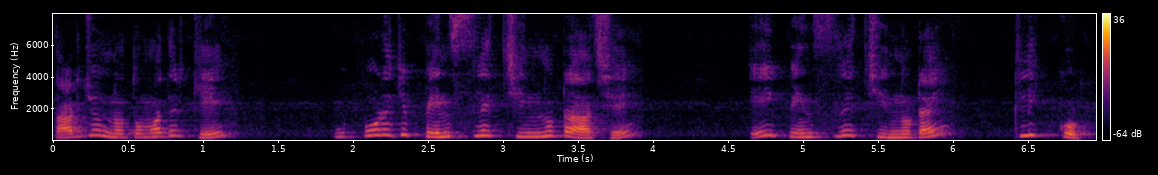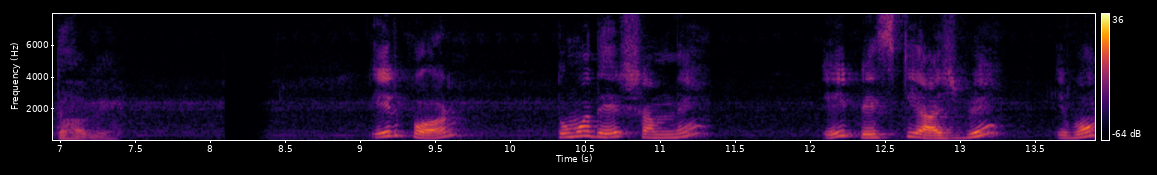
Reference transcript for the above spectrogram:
তার জন্য তোমাদেরকে উপরে যে পেন্সিলের চিহ্নটা আছে, এই পেন্সিলের চিহ্নটায় ক্লিক করতে হবে। এরপর তোমাদের সামনে এই পেজটি আসবে এবং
